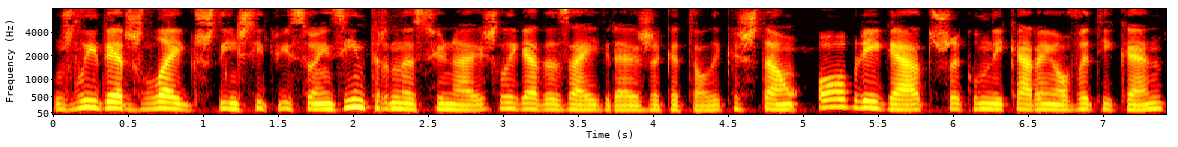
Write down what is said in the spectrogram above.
os líderes leigos de instituições internacionais ligadas à Igreja Católica estão obrigados a comunicarem ao Vaticano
